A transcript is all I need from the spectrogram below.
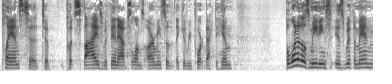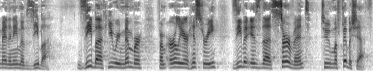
plans to, to put spies within Absalom's army so that they could report back to him. But one of those meetings is with a man by the name of Ziba. Ziba, if you remember from earlier history, Ziba is the servant to Mephibosheth.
